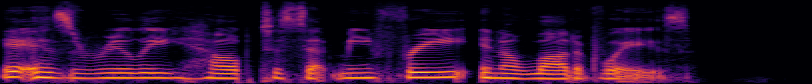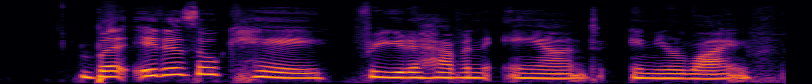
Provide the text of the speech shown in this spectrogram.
it has really helped to set me free in a lot of ways. But it is okay for you to have an and in your life.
